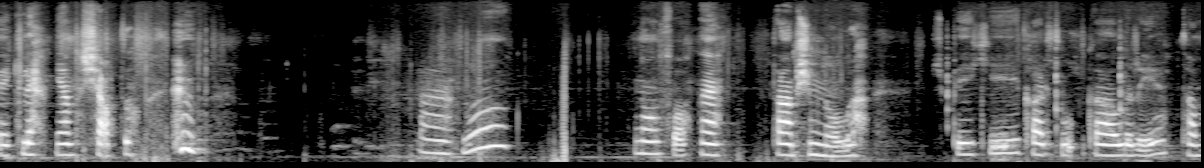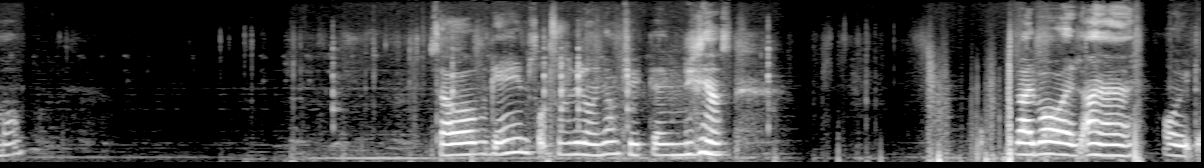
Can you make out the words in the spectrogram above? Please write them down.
Bekle yanlış yaptım. ha, no. For. Heh. Tamam şimdi oldu. Peki kartı kaldırayım. Tamam. Survival Games 31 oynuyorum çocukların dünyası. Galiba. Aynen aynen. Oydu.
